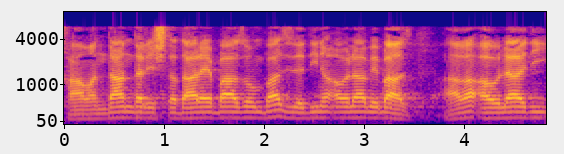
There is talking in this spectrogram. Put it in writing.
خاوندان د رشتہ دارې بعضون بعض د دین اولا به بعض هغه اولادی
